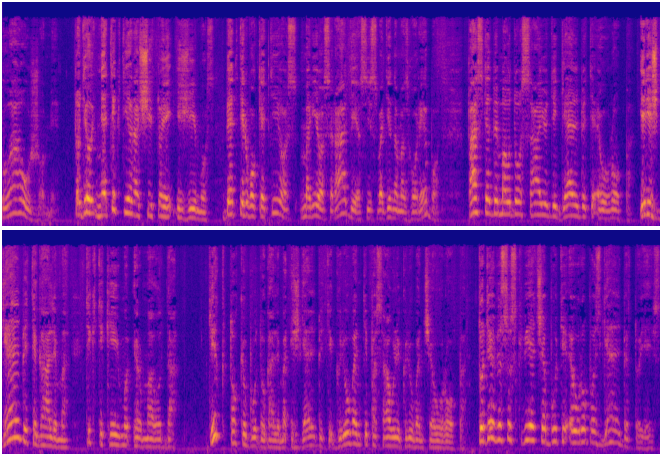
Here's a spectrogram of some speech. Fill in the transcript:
laužomi. Todėl ne tik tie rašytojai įžymus, bet ir Vokietijos Marijos radijas, jis vadinamas Horebo, paskelbė maldos sąjūdį gelbėti Europą. Ir išgelbėti galima tik tikėjimu ir malda. Tik tokiu būdu galima išgelbėti griūvantį pasaulį, griūvančią Europą. Todėl visus kviečia būti Europos gelbėtojais.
